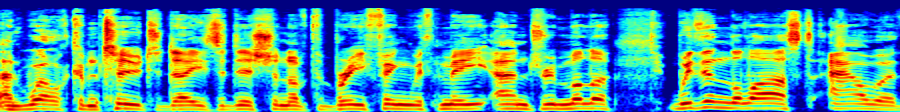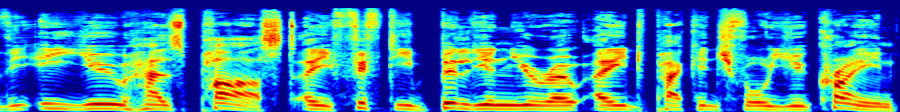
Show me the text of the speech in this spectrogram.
And welcome to today's edition of the briefing with me, Andrew Mueller. Within the last hour, the EU has passed a 50 billion euro aid package for Ukraine,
